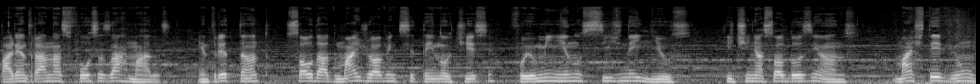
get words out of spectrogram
para entrar nas Forças Armadas. Entretanto, o soldado mais jovem que se tem notícia foi o menino Sidney Lewis, que tinha só 12 anos, mas teve um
